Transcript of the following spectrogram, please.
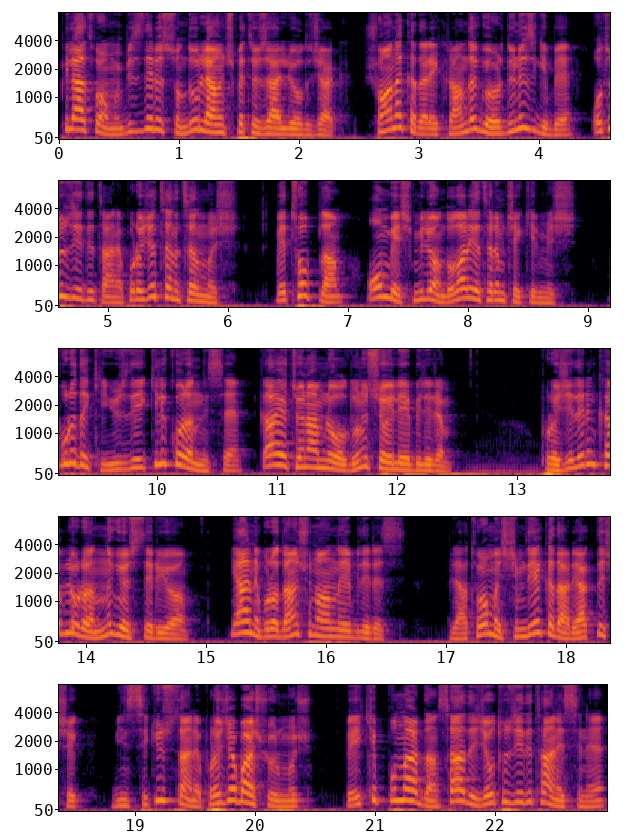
platformun bizlere sunduğu Launchpad özelliği olacak. Şu ana kadar ekranda gördüğünüz gibi 37 tane proje tanıtılmış ve toplam 15 milyon dolar yatırım çekilmiş. Buradaki %2'lik oranın ise gayet önemli olduğunu söyleyebilirim. Projelerin kabul oranını gösteriyor. Yani buradan şunu anlayabiliriz. Platforma şimdiye kadar yaklaşık 1800 tane proje başvurmuş ve ekip bunlardan sadece 37 tanesini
